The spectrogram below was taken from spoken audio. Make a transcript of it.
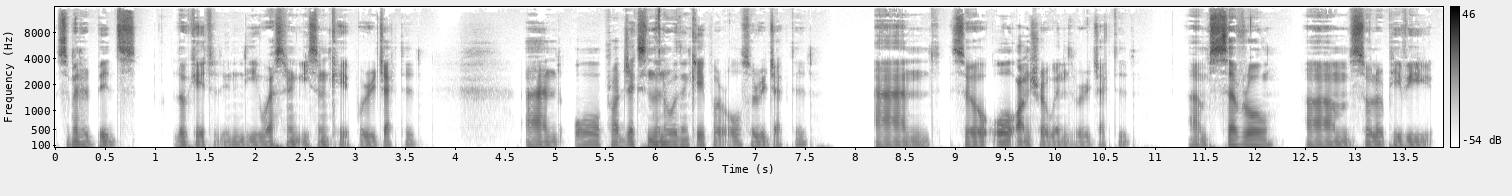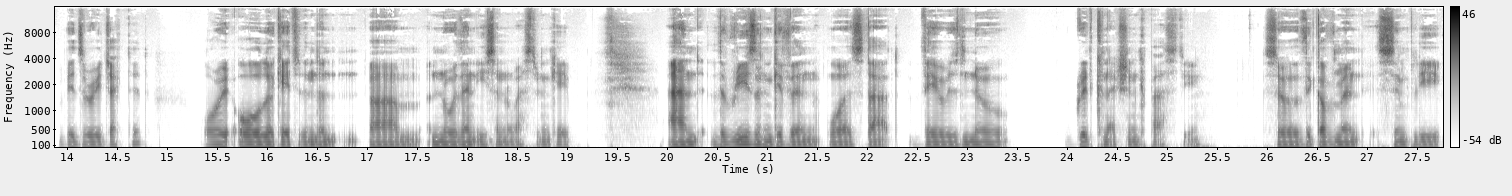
submitted bids located in the Western and Eastern Cape were rejected, and all projects in the Northern Cape were also rejected, and so all onshore winds were rejected. Um, several um, solar PV bids were rejected, or all located in the um, Northern, Eastern, and Western Cape. And the reason given was that there was no grid connection capacity. So the government simply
